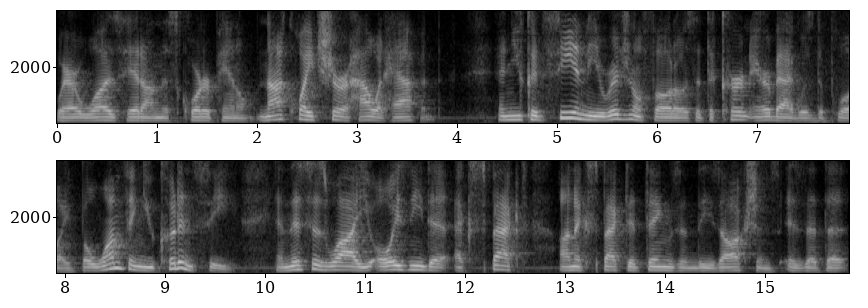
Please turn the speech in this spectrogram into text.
where it was hit on this quarter panel. Not quite sure how it happened. And you could see in the original photos that the curtain airbag was deployed. But one thing you couldn't see, and this is why you always need to expect unexpected things in these auctions, is that the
